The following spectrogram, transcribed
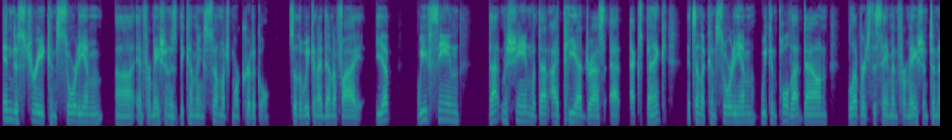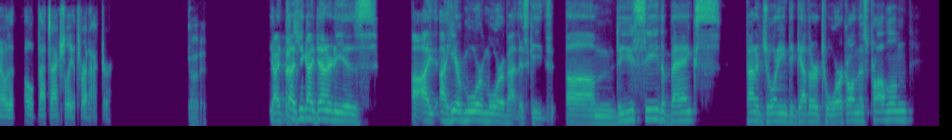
industry consortium uh, information is becoming so much more critical so that we can identify, yep, we've seen that machine with that IP address at X bank. It's in a consortium. We can pull that down, leverage the same information to know that, oh, that's actually a threat actor. Got it. Yeah, I, I think identity is. I I hear more and more about this, Keith. Um, do you see the banks kind of joining together to work on this problem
